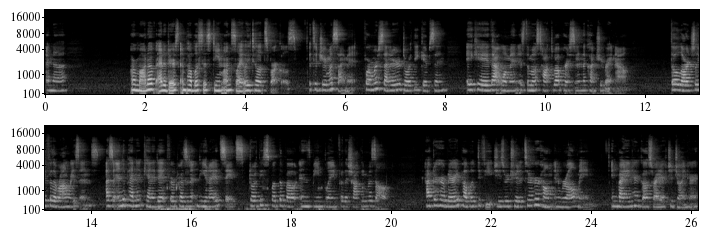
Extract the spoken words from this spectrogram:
an uh, armada of editors and publicists deem unsightly till it sparkles. It's a dream assignment. Former Senator Dorothy Gibson aka that woman, is the most talked about person in the country right now, though largely for the wrong reasons. As an independent candidate for President of the United States, Dorothy split the vote and is being blamed for the shocking result. After her very public defeat, she's retreated to her home in rural Maine, inviting her ghostwriter to join her.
